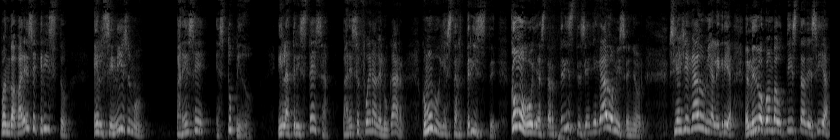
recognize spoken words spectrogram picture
Cuando aparece Cristo, el cinismo parece estúpido y la tristeza parece fuera de lugar. ¿Cómo voy a estar triste? ¿Cómo voy a estar triste si ha llegado mi Señor? Si ha llegado mi alegría. El mismo Juan Bautista decía,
